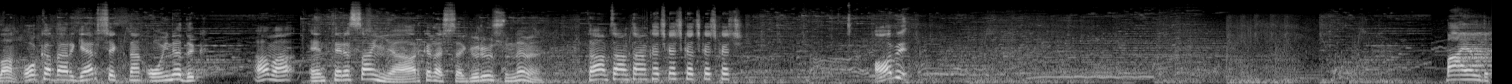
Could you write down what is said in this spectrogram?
Lan o kadar gerçekten oynadık. Ama enteresan ya arkadaşlar görüyorsun değil mi? Tamam tamam tamam kaç kaç kaç kaç kaç. Abi Bayıldık.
